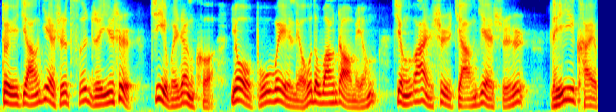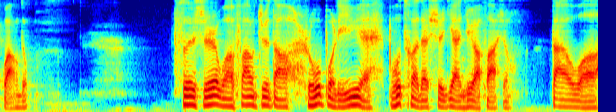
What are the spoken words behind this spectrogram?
对蒋介石辞职一事既未认可又不未留的汪兆铭，竟暗示蒋介石离开广东。此时我方知道，如不离粤，不测的事件就要发生。但我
